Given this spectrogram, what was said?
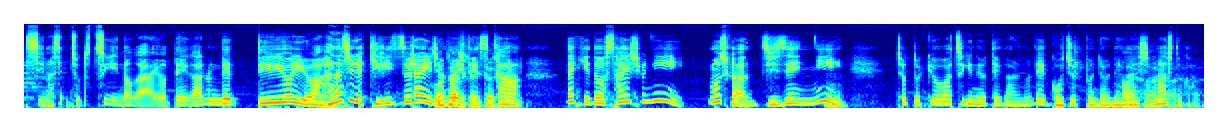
すいません、ちょっと次のが予定があるんでっていうよりは、うん話が切りづらいじゃないですか。まあ確かだけど、最初に、もしくは事前にに、ちょっと今日は次の予定があるので、50分でお願いしますとか、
